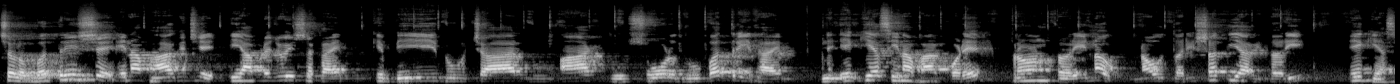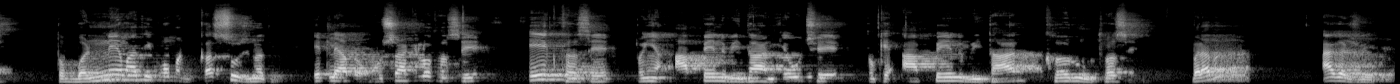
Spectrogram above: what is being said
ચલો, બત્રીસ છે, એના ભાગ છે, એ આપણે જોઈ શકાય કે બે દુ ચાર દુ આઠ દુ સોળ દુ બત્રીસ થાય અને એક્યાસી ના ભાગ પડે ત્રણ તરી નવ. નવ તરી સત્યાવીસ તરી એક્યાસી. તો બંનેમાંથી કોમન કશું જ નથી. એટલે આપણો ગુસ્સા કેટલો થશે? એક થશે. તો અહીંયા આપેલ વિધાન કેવું છે? તો કે આપેલ વિધાન ખરું થશે. બરાબર? આગળ જોઈએ.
